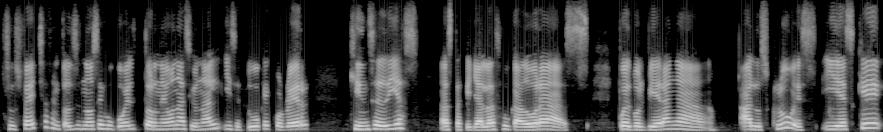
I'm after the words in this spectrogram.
sus fechas, entonces no se jugó el torneo nacional y se tuvo que correr 15 días hasta que ya las jugadoras pues volvieran a, los clubes. Y es que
